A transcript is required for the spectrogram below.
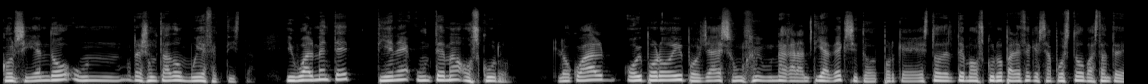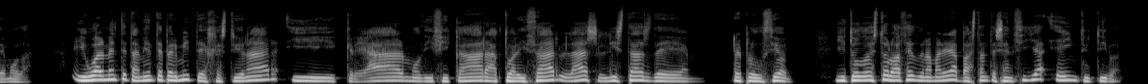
consiguiendo un resultado muy efectista. Igualmente, tiene un tema oscuro lo cual hoy por hoy pues ya es una garantía de éxito, porque esto del tema oscuro parece que se ha puesto bastante de moda. Igualmente también te permite gestionar y crear, modificar, actualizar las listas de reproducción. Y todo esto lo hace de una manera bastante sencilla e intuitiva.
